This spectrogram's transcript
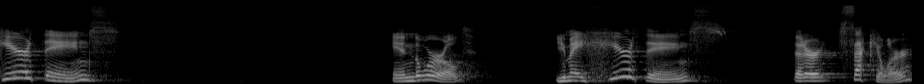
hear things in the world, you may hear things that are secular,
